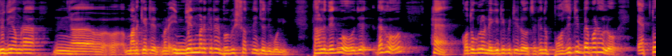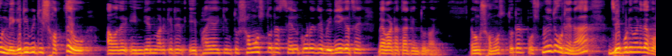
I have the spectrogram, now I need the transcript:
যদি আমরা মার্কেটের মানে ইন্ডিয়ান মার্কেটের ভবিষ্যৎ নিয়ে যদি বলি, তাহলে দেখব যে, দেখো হ্যাঁ কতগুলো নেগেটিভিটি রয়েছে, কিন্তু পজিটিভ ব্যাপার হলো, এত নেগেটিভিটি সত্ত্বেও আমাদের ইন্ডিয়ান মার্কেটের এফআইআই কিন্তু সমস্তটা সেল করে যে বেরিয়ে গেছে, ব্যাপারটা তা কিন্তু নয়। এবং সমস্তটার প্রশ্নই তো ওঠে না। যে পরিমাণে দেখো,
